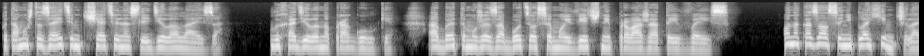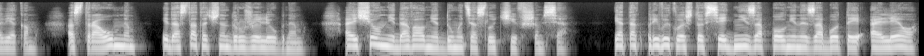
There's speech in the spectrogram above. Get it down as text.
потому что за этим тщательно следила Лайза. Выходила на прогулки. Об этом уже заботился мой вечный провожатый Вейс. Он оказался неплохим человеком, остроумным и достаточно дружелюбным. А еще он не давал мне думать о случившемся. Я так привыкла, что все дни заполнены заботой о Лео,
